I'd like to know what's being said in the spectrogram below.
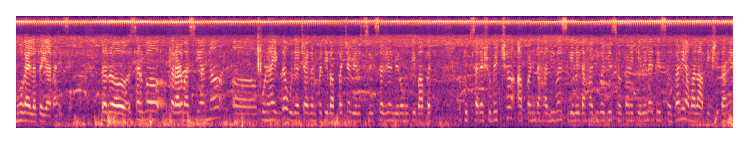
भोगायला तयार राहायचे. तर सर्व कराडवासियांना पुन्हा एकदा उद्याच्या गणपती बाप्पाच्या विर- विसर्जन मिरवणुकीबाबत खूप साऱ्या शुभेच्छा. आपण दहा दिवस गेले दहा दिवस जे सहकार्य केलेलं आहे ते सहकार्य आम्हाला अपेक्षित आहे.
